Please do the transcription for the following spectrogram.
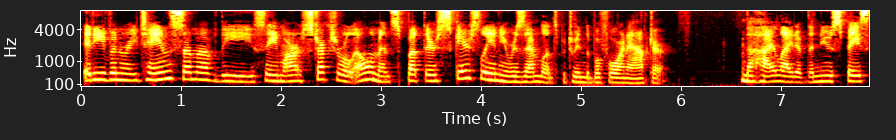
It even retains some of the same structural elements, but there's scarcely any resemblance between the before and after. The highlight of the new space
